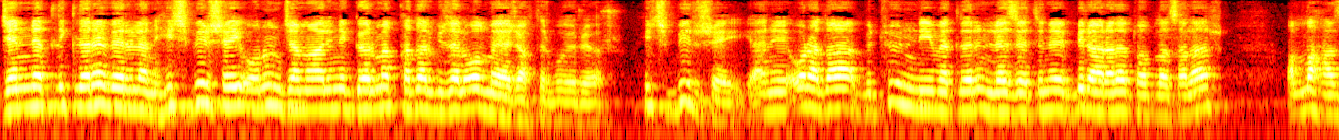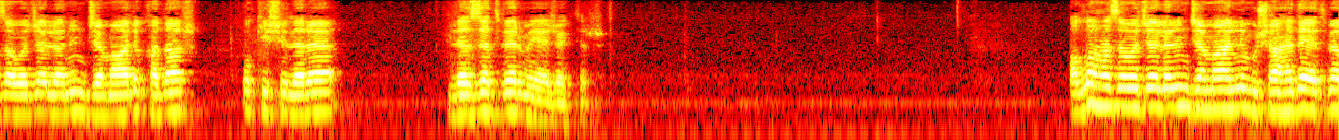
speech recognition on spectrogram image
Cennetliklere verilen hiçbir şey onun cemalini görmek kadar güzel olmayacaktır buyuruyor. Hiçbir şey. Yani orada bütün nimetlerin lezzetini bir arada toplasalar Allah Azze ve Celle'nin cemali kadar o kişilere lezzet vermeyecektir. Allah Azze ve Celle'nin cemalini müşahede etme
